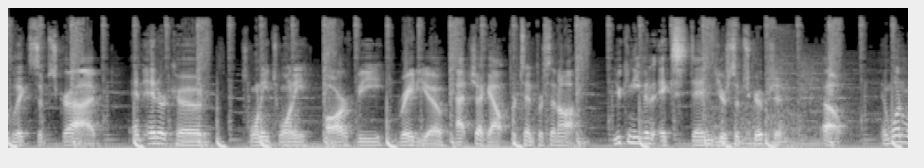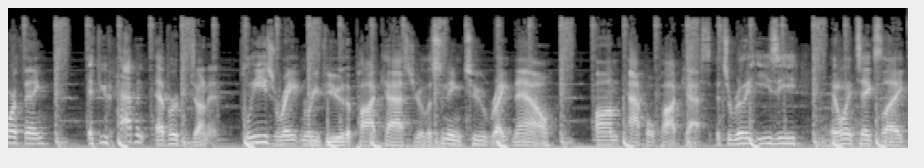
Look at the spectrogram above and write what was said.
click subscribe, and enter code 2020RV Radio at checkout for 10% off. You can even extend your subscription. Oh, and one more thing. If you haven't ever done it, please rate and review the podcast you're listening to right now on Apple Podcasts. It's really easy. It only takes like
